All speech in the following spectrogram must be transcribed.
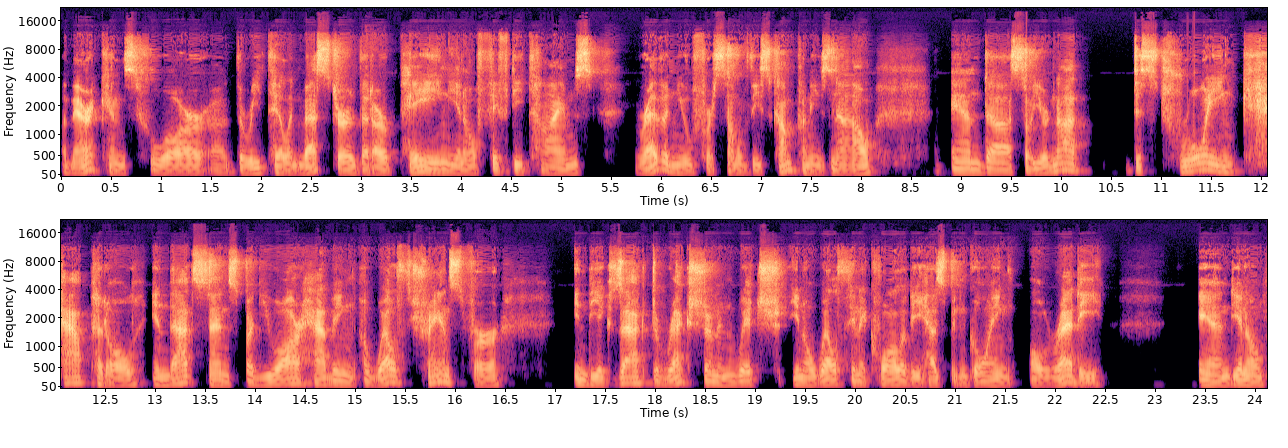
Americans who are uh, the retail investor that are paying, you know, 50 times revenue for some of these companies now. And uh, so you're not destroying capital in that sense, but you are having a wealth transfer in the exact direction in which, you know, wealth inequality has been going already. And, you know,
